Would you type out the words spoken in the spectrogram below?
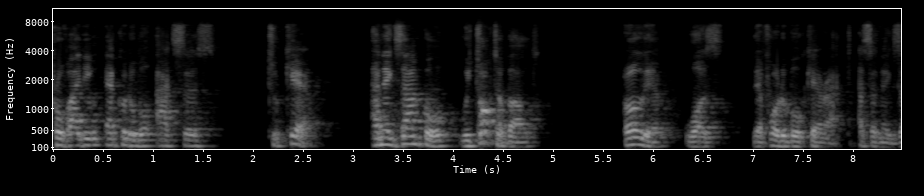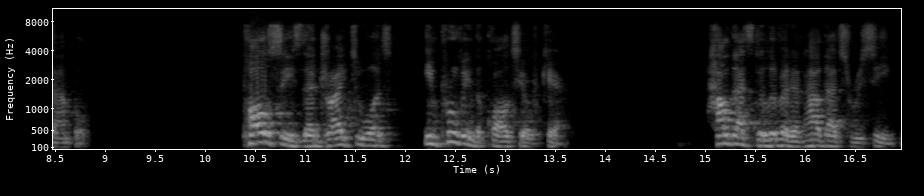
providing equitable access to care, an example we talked about earlier was the Affordable Care Act, as an example. Policies that drive towards improving the quality of care, how that's delivered and how that's received.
